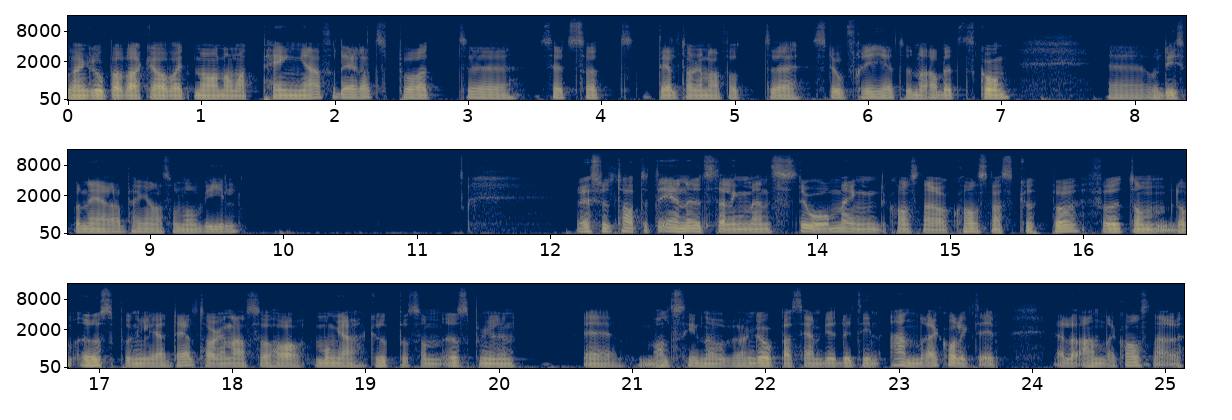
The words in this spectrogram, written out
Röngropar verkar ha varit måna om att pengar fördelats på ett eh, sätt så att deltagarna har fått eh, stor frihet under arbetets gång eh, och disponera pengarna som de vill. Resultatet är en utställning med en stor mängd konstnärer och konstnärsgrupper. Förutom de ursprungliga deltagarna så har många grupper som ursprungligen eh, valts in av Rangropa sen bjudit in andra kollektiv eller andra konstnärer.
